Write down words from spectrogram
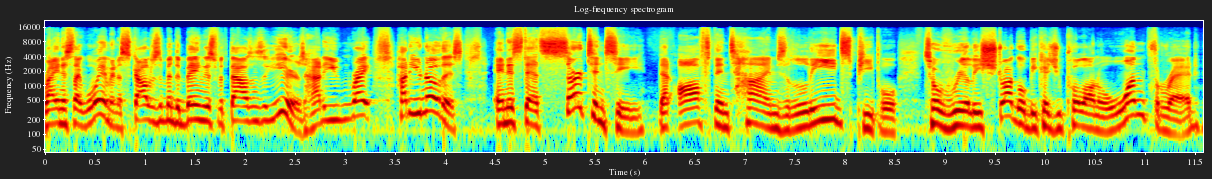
Right? And it's like, well, wait a minute, scholars have been debating this for thousands of years. How do you, right? How do you know this? And it's that certainty that oftentimes leads people to really struggle because you pull on one thread,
